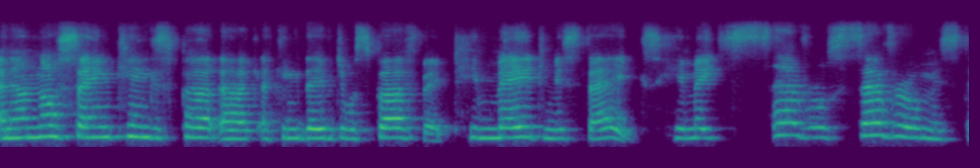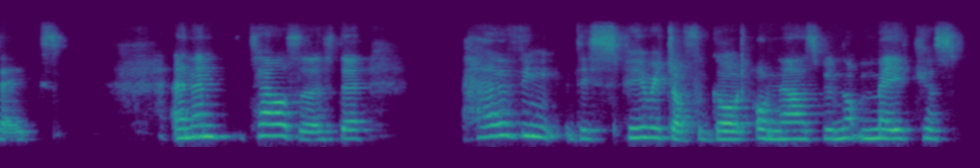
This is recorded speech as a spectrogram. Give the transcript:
And I'm not saying King, is per, uh, King David was perfect. He made mistakes. He made several, several mistakes. And then tells us that having the Spirit of God on us will not make us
